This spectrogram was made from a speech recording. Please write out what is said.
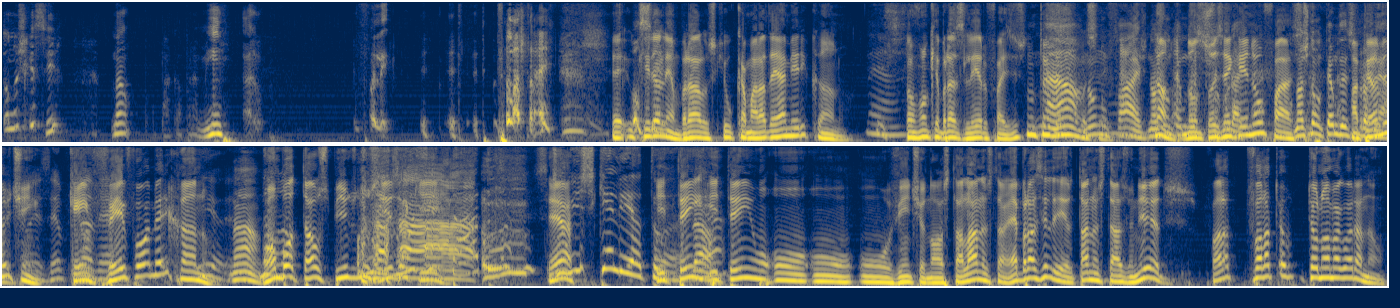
Eu não esqueci. Não, paga pra mim. Eu falei. tá lá atrás. É, eu Ou queria lembrá-los que o camarada é americano. É. Estão falando que é brasileiro faz isso? Não entendendo Não, você. não, não faz. Nós não, não, tô dizendo que ele não faz. Nós não temos esse um problema. minutinho. Exemplo, Quem veio foi o americano. Não. Vamos botar os pingos nos is aqui. Dado de Certo. um esqueleto. E tem, Não. e tem um, um, um, um ouvinte nosso, tá lá nos Estados É brasileiro, tá nos Estados Unidos? Fala, fala teu, teu nome agora não.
